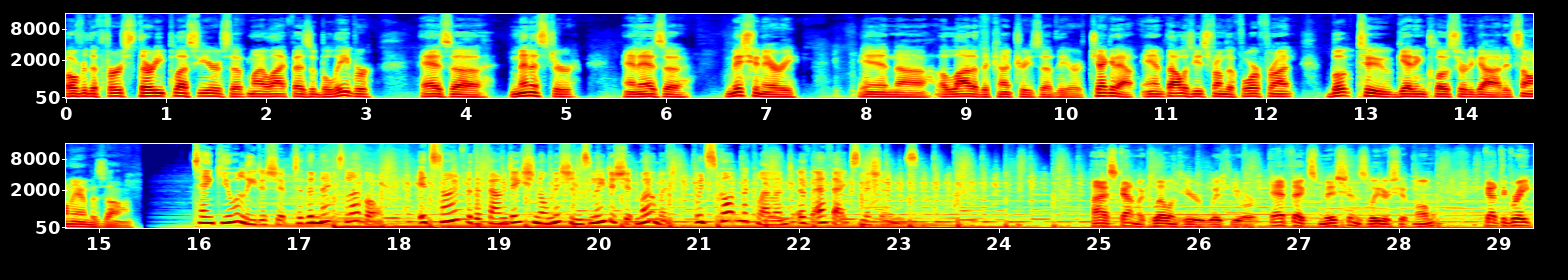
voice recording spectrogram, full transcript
over the first 30 plus years of my life as a believer, as a minister, and as a missionary in uh, a lot of the countries of the earth. Check it out. Anthologies from the Forefront, Book Two Getting Closer to God. It's on Amazon. Take your leadership to the next level. It's time for the Foundational Missions Leadership Moment with Scott McClelland of FX Missions. Hi, Scott McClelland here with your FX Missions Leadership Moment. Got the great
